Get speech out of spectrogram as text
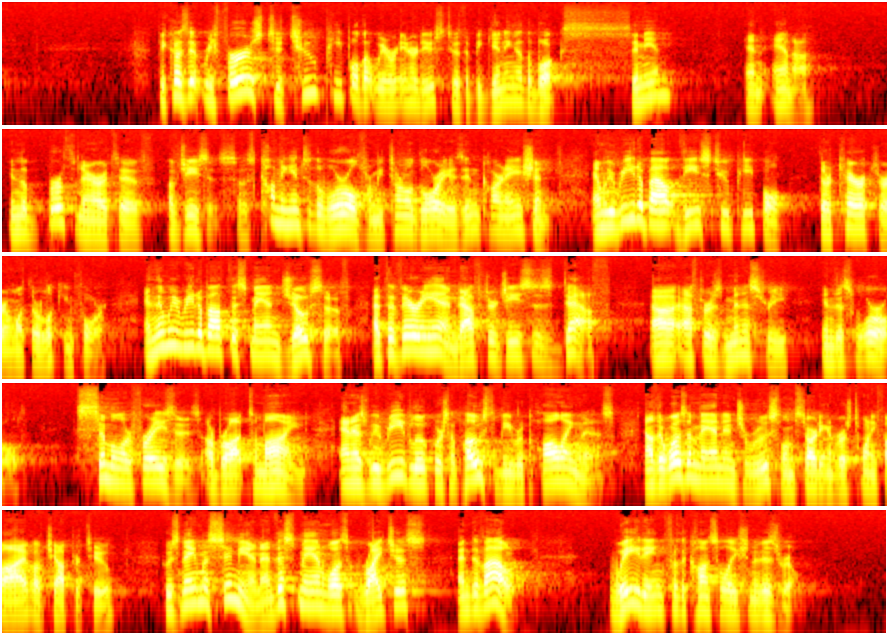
because it refers to two people that we were introduced to at the beginning of the book Simeon and Anna in the birth narrative of Jesus. So, his coming into the world from eternal glory, his incarnation. And we read about these two people their character and what they're looking for. And then we read about this man, Joseph, at the very end, after Jesus' death, uh, after his ministry in this world. Similar phrases are brought to mind. And as we read Luke, we're supposed to be recalling this. Now, there was a man in Jerusalem, starting in verse 25 of chapter 2, whose name was Simeon. And this man was righteous and devout, waiting for the consolation of Israel.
